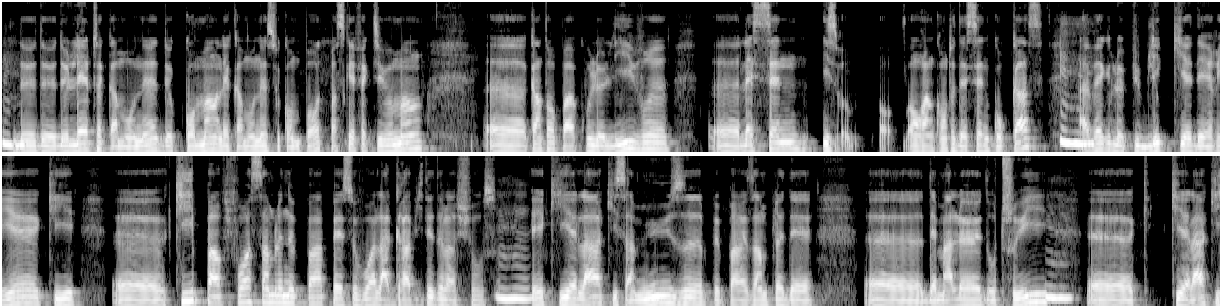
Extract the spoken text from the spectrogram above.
de, de, de l'être camerounais, de comment les Camerounais se comportent, parce qu'effectivement, euh, quand on parcourt le livre, euh, les scènes, on rencontre des scènes cocasses mhm. avec le public qui est derrière, qui euh, qui parfois semble ne pas percevoir la gravité de la chose mhm. et qui est là, qui s'amuse, par exemple des des malheurs d'autrui, mhm. qui est là, qui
